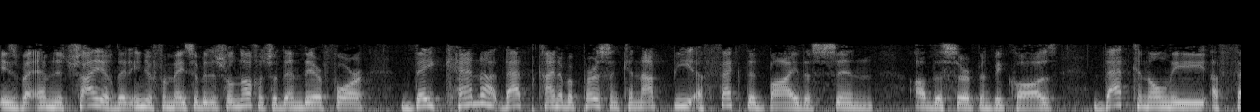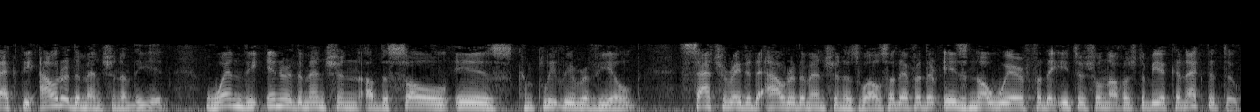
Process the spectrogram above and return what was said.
is ba'em nitshayach that in your famesa b'dishal So then, therefore, they cannot. That kind of a person cannot be affected by the sin of the serpent because that can only affect the outer dimension of the yid. When the inner dimension of the soul is completely revealed, saturated the outer dimension as well, so therefore there is nowhere for the Shul Nachash to be connected to.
